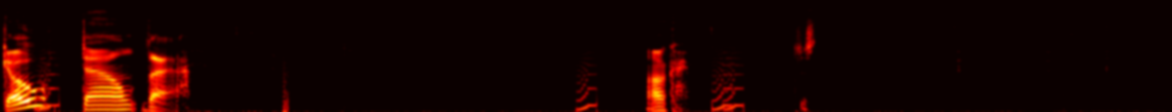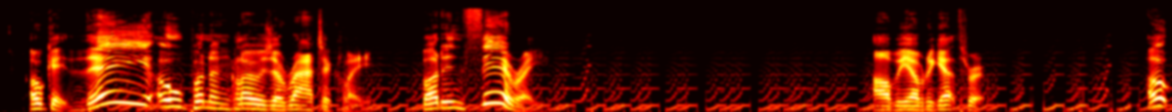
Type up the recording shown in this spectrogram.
Go down there. Okay. Just... Okay, they open and close erratically, but in theory, I'll be able to get through. Oh!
